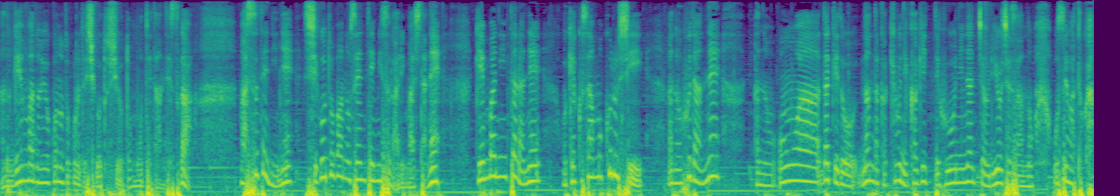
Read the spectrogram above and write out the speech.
あの、現場の横のところで仕事しようと思ってたんですが、まあ、すでにね、仕事場の選定ミスがありましたね。現場にいたらね、お客さんも来るし、あの、普段ね、あの音話だけどなんだか今日に限って不穏になっちゃう利用者さんのお世話とか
